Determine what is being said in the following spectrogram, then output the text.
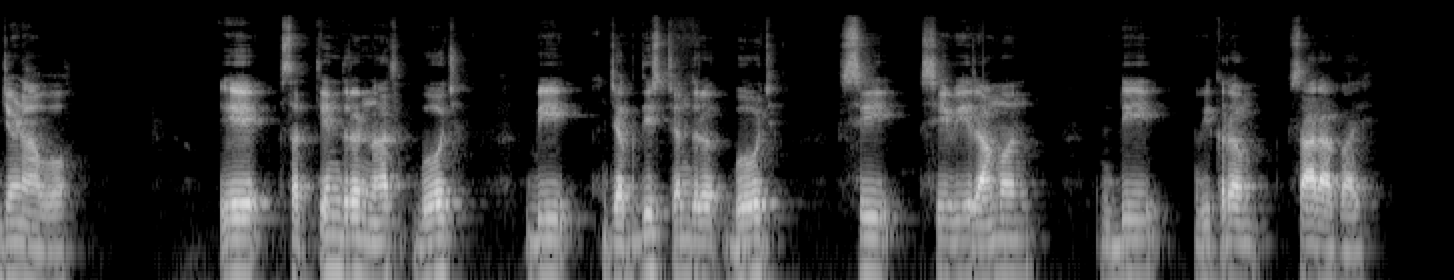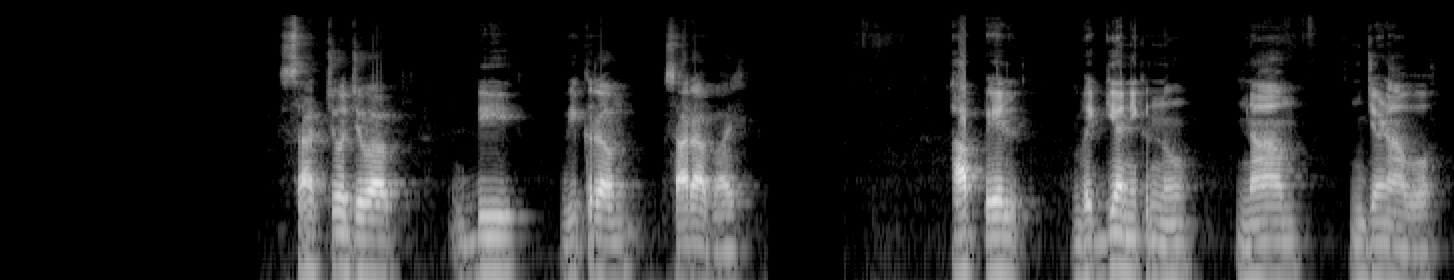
જણાવો. A Satyendranath Bose, B, Jagadish Chandra Bose, C CV Raman D, Vikram Sarabhai. સાચો જવાબ ડી વિક્રમ સારાભાઈ. આપેલ વૈજ્ઞાનિકનું નામ જણાવો.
